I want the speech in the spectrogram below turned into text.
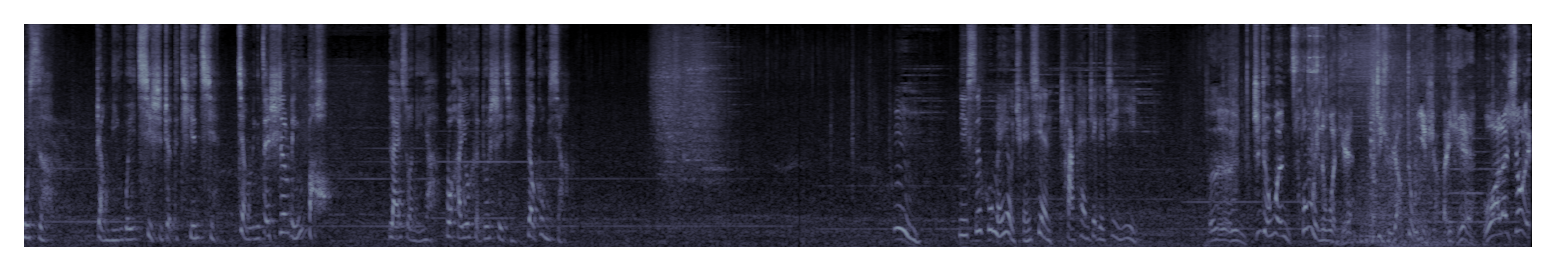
无色，让名为弃世者的天堑降临在生灵堡。莱索尼亚，我还有很多事情要共享。嗯，你似乎没有权限查看这个记忆。呃，只准问聪明的问题，继续让注意审分析，我来修理。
